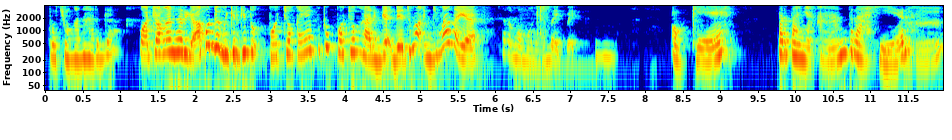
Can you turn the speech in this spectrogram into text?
Pocongan harga. pocongan harga aku udah mikir gitu pocong kayaknya tuh pocong harga dia cuma gimana ya cara ngomongnya baik-baik Oke. Pertanyaan terakhir, Mm-mm,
